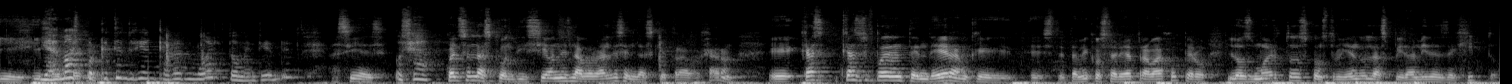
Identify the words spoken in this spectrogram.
Y, además, ¿por qué tendrían que haber muerto? ¿Me entiendes? Así es. O sea, ¿cuáles son las condiciones laborales en las que trabajaron? Eh, casi, se puede entender, aunque este, también costaría trabajo, pero los muertos construyendo las pirámides de Egipto.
